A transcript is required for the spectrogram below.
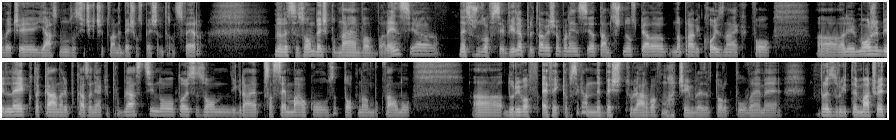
вече е ясно за всички, че това не беше успешен трансфер. Миналия сезон беше под найем в Валенсия, не всъщност в Севиля, при това беше в Валенсия, там също не успя да направи кой знае какво. А, нали, може би леко така нали, показа някакви проблясци, но този сезон играе съвсем малко за Тотнам, буквално а, дори в FA Cup сега не беше титуляр в матча им влезе второто полувреме. През другите матчове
